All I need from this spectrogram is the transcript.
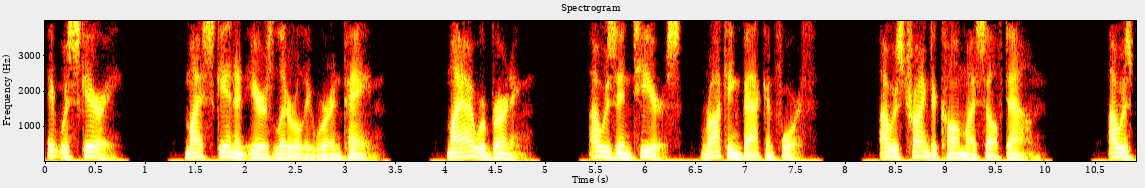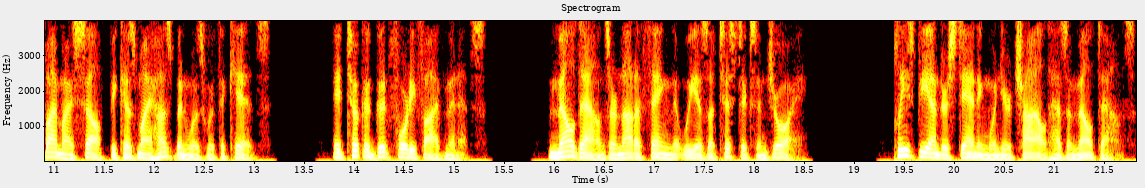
It was scary. My skin and ears literally were in pain. My eye were burning. I was in tears, rocking back and forth. I was trying to calm myself down. I was by myself because my husband was with the kids. It took a good 45 minutes. Meltdowns are not a thing that we as autistics enjoy. Please be understanding when your child has a meltdowns.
